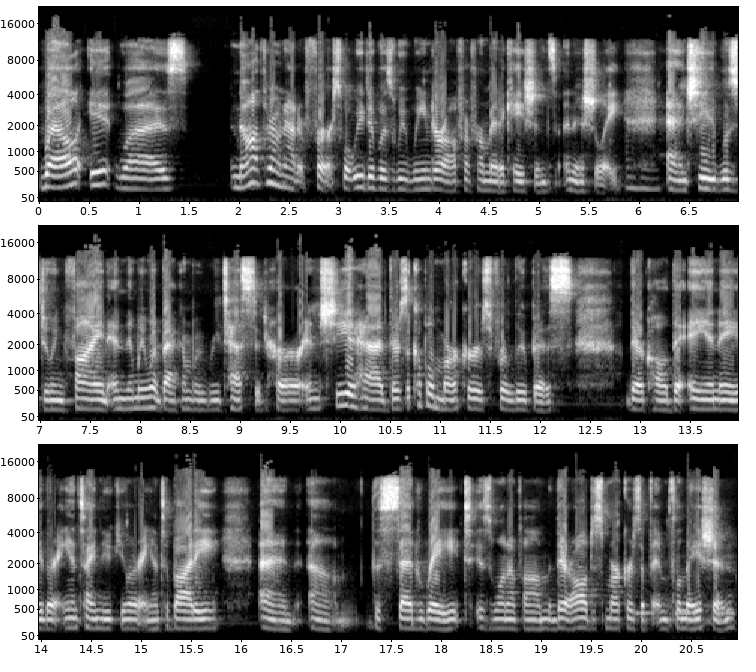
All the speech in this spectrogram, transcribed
Well, it was not thrown out at first. What we did was we weaned her off of her medications initially, and she was doing fine. And then we went back and we retested her, and she had had. There's a couple markers for lupus. They're called the ANA, they're anti-nuclear antibody, and um, the SED rate is one of them. They're all just markers of inflammation.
